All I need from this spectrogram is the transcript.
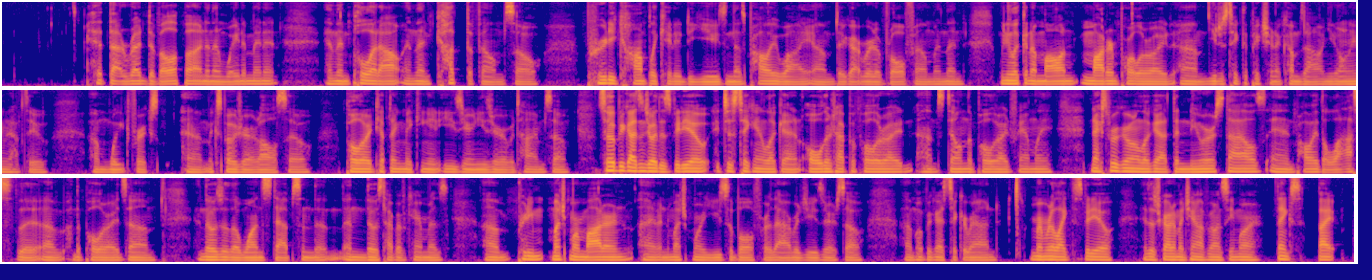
hit that red develop button and then wait a minute and then pull it out and then cut the film. So pretty complicated to use, and that's probably why um, they got rid of roll film. And then when you look at a modern, modern Polaroid, um, you just take the picture and it comes out, and you don't even have to um, wait for ex- um, exposure at all. So Polaroid kept on making it easier and easier over time. So, so I hope you guys enjoyed this video. It's just taking a look at an older type of Polaroid, um, still in the Polaroid family. Next, we're going to look at the newer styles and probably the last of the of the Polaroids. Um, and those are the one steps and the and those type of cameras. Um, pretty much more modern and much more usable for the average user. So, um, hope you guys stick around. Remember to like this video and subscribe to my channel if you want to see more. Thanks. Bye.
